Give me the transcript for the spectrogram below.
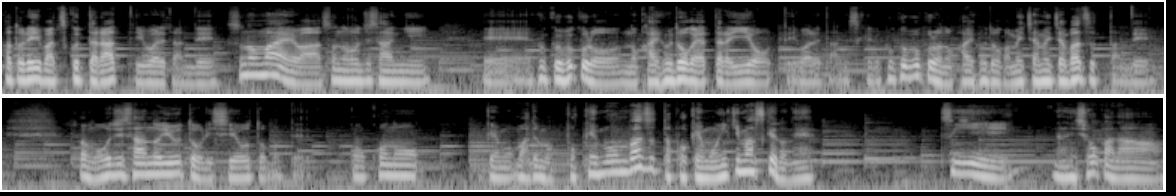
パトレイバー作ったらって言われたんで、その前はそのおじさんにえー、福袋の開封動画やったらいいよって言われたんですけど、福袋の開封動画めちゃめちゃバズったんで、もおじさんの言う通りしようと思って、このポケモン、まあでもポケモンバズったポケモンいきますけどね。次、何しようかな。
